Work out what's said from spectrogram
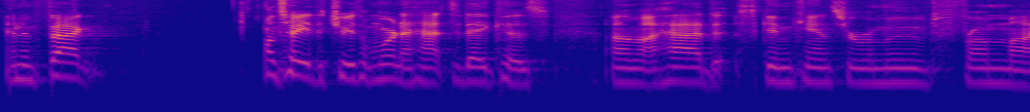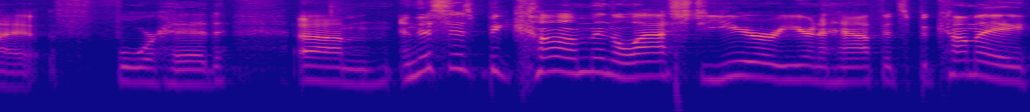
And in fact, I'll tell you the truth, I'm wearing a hat today because um, I had skin cancer removed from my forehead. Um, and this has become, in the last year, or year and a half, it's become a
